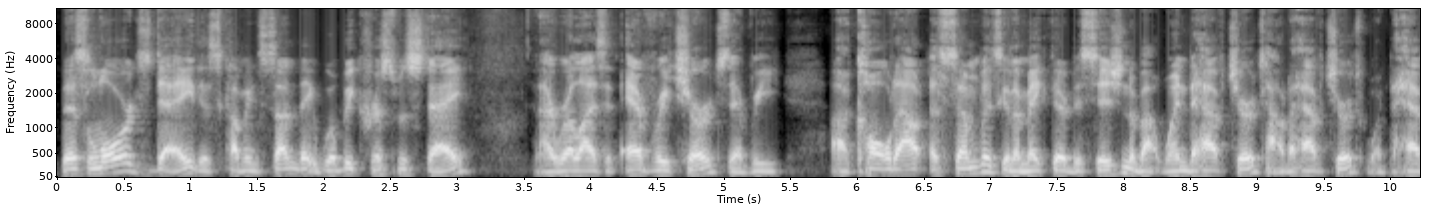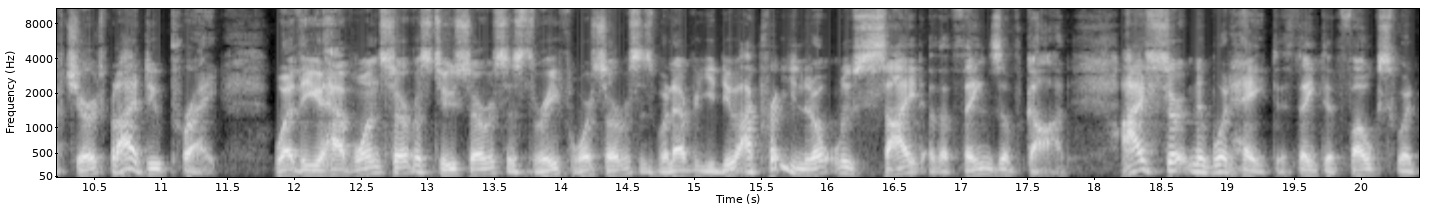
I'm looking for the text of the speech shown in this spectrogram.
this Lord's Day, this coming Sunday, will be Christmas Day, and I realize that every church, every uh, called out assembly is going to make their decision about when to have church, how to have church, what to have church. But I do pray, whether you have one service, two services, three, four services, whatever you do, I pray you don't lose sight of the things of God. I certainly would hate to think that folks would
